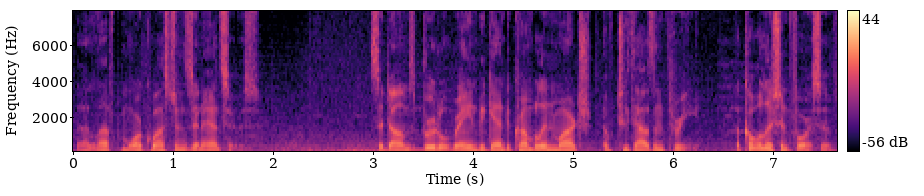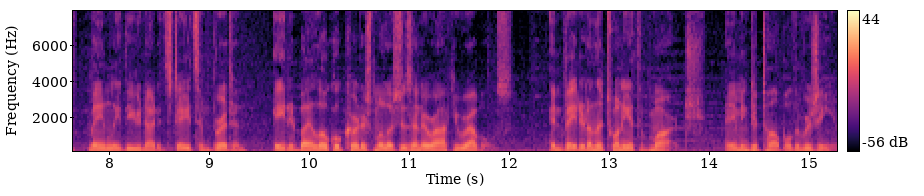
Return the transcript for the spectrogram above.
that left more questions than answers. Saddam's brutal reign began to crumble in March of 2003. A coalition force of mainly the United States and Britain, aided by local Kurdish militias and Iraqi rebels, invaded on the 20th of March, aiming to topple the regime.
